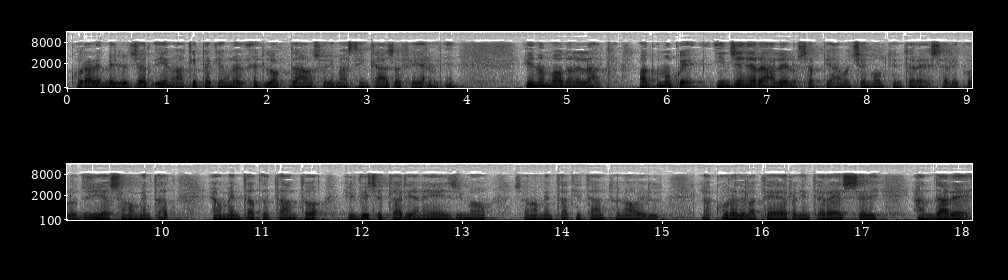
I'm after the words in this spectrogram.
curare meglio il giardino, anche perché uno è lockdown, sono rimasti in casa fermi, in un modo o nell'altro. Ma comunque in generale lo sappiamo, c'è molto interesse all'ecologia, è aumentata tanto il vegetarianesimo, sono aumentati tanto no, il, la cura della terra, l'interesse, andare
